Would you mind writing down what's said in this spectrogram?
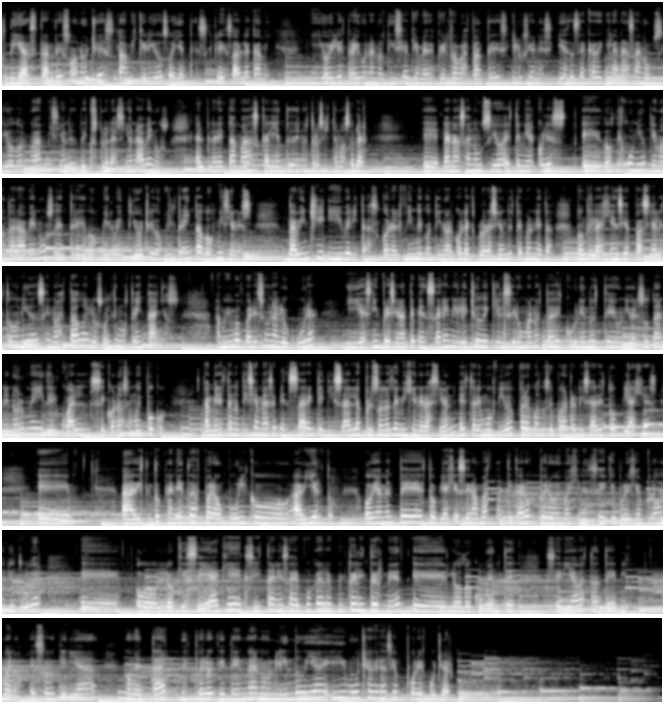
buenos días, tardes o noches a mis queridos oyentes. Les habla Cami y hoy les traigo una noticia que me despierta bastantes ilusiones y es acerca de que la NASA anunció dos nuevas misiones de exploración a Venus, el planeta más caliente de nuestro sistema solar. Eh, la NASA anunció este miércoles 2 eh, de junio que mandará a Venus entre 2028 y 2030 dos misiones, Da Vinci y Veritas, con el fin de continuar con la exploración de este planeta, donde la Agencia Espacial Estadounidense no ha estado en los últimos 30 años. A mí me parece una locura y es impresionante pensar en el hecho de que el ser humano está descubriendo este universo tan enorme y del cual se conoce muy poco. También esta noticia me hace pensar en que quizás las personas de mi generación estaremos vivas para cuando se puedan realizar estos viajes eh, a distintos planetas para un público abierto. Obviamente estos viajes serán bastante caros, pero imagínense que por ejemplo un youtuber eh, o lo que sea que exista en esa época respecto al internet eh, lo documente. Sería bastante épico. Bueno, eso quería comentar. Espero que tengan un lindo día y muchas gracias por escuchar.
